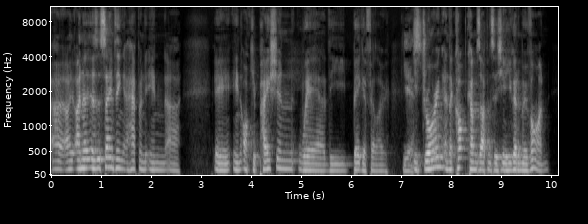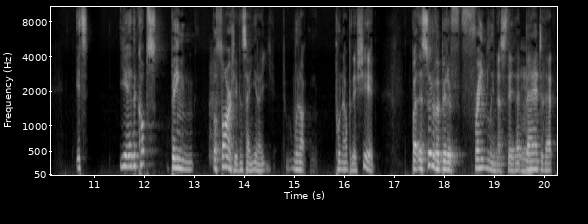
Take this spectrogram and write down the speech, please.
uh, I, I know there's the same thing that happened in uh, in, in Occupation, where the beggar fellow Yes. is drawing, and the cop comes up and says, "Yeah, you got to move on." It's yeah, the cops being authoritative and saying, you know, we're not putting up with their shit, but there's sort of a bit of friendliness there, Mm. that banter, that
